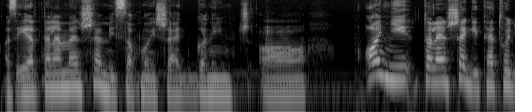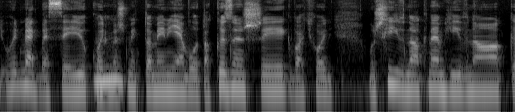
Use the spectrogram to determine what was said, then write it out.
az értelemben semmi szakmaisága nincs a, annyi talán segíthet, hogy, hogy megbeszéljük, hogy most mit tudom én, milyen volt a közönség, vagy hogy most hívnak, nem hívnak,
